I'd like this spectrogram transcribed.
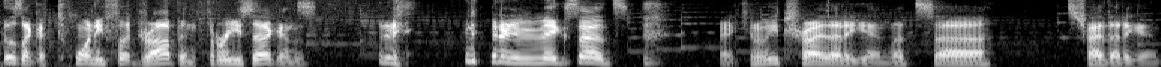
was like a 20 foot drop in three seconds. it didn't even make sense. All right, can we try that again? Let's uh, let's try that again.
